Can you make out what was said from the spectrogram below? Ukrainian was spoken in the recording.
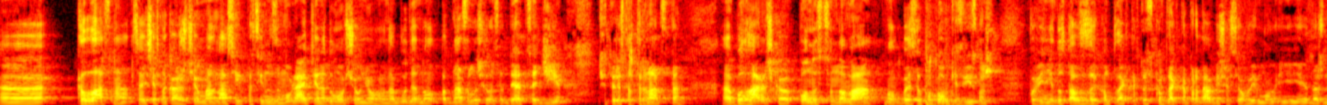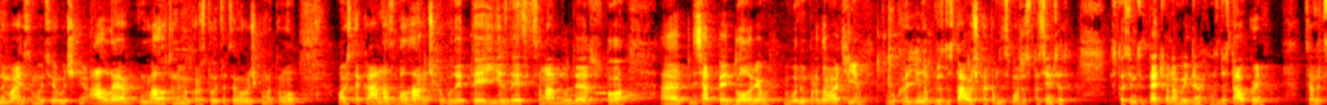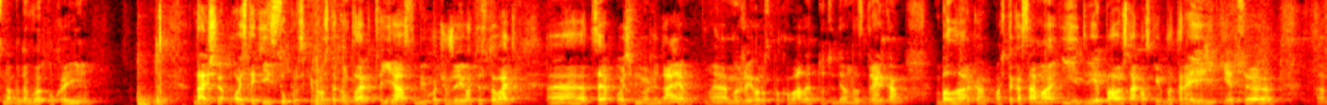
Е, класна. Це, чесно кажучи, нас її постійно замовляють. Я не думав, що у нього вона буде, але одна залишилася. DCG 413 е, болгарочка, повністю нова, ну, без упаковки, звісно ж. По він її достав з комплекта. Хтось з комплекта продав більше всього йому і навіть немає самої цієї ручки. Але мало хто ними користується цими ручками, тому ось така у нас болгарочка буде йти. Її, здається, ціна буде 100 е, 55 доларів ми будемо продавати її в Україну, плюс доставочка, там десь може 170 175 вона вийде з доставкою. Це вже ціна буде в Україні. Далі, ось такий суперський просто комплект. Я собі хочу вже його тестувати. Е, Це ось він виглядає. Е, Ми вже його розпакували. Тут іде у нас дрелька, болгарка, ось така сама, і дві паверстаковських батареї, які це е,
